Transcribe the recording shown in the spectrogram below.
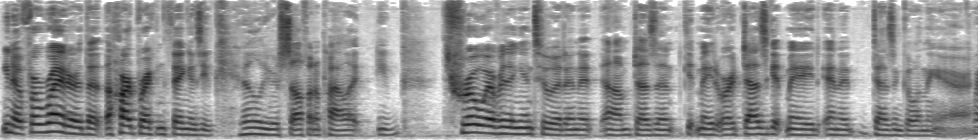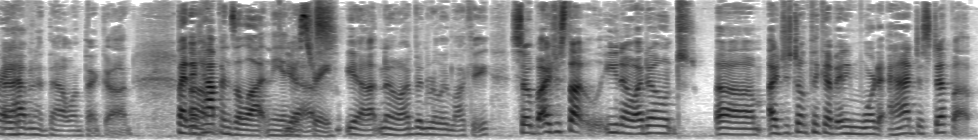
you know, for a writer, the the heartbreaking thing is you kill yourself on a pilot. You throw everything into it and it um, doesn't get made or it does get made and it doesn't go in the air Right. i haven't had that one thank god But it happens a lot in the industry. Yes. Yeah, no, I've been really lucky. So, but I just thought, you know, I don't. um, I just don't think I have any more to add to Step Up.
